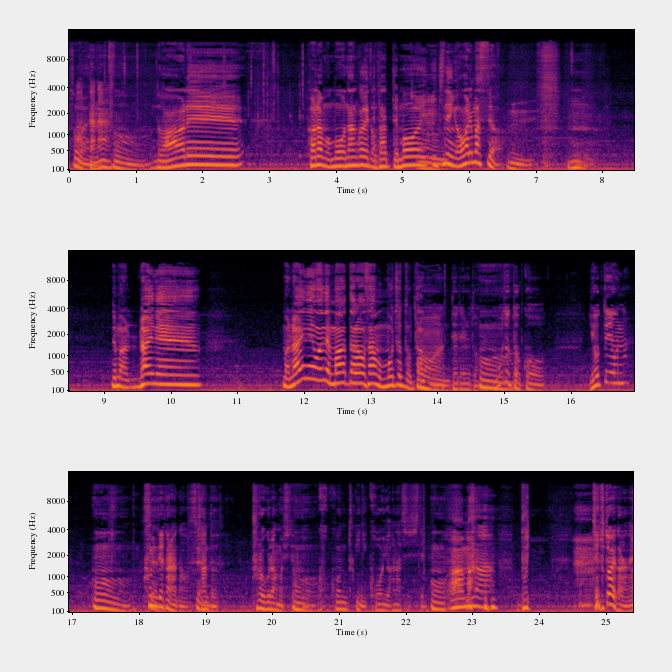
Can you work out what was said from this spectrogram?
そうやねあったな。うん。だからあれからももう何ヶ月も経って、もう1年が終わりますよ。うん。うん。で、まあ来年、まあ来年はね、マータロウさんももうちょっと多う分、ん出れると思う、うん。もうちょっとこう予定をなうん。組んでいかなあかんね。ちゃんとプログラムしてこう、うん。ここの時にこういう話してうん。ああ、まあ、今ぶ適当やからね。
